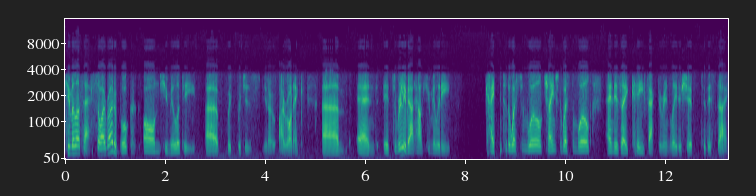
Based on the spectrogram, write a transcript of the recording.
Humilitas. So I wrote a book on humility, uh, which, which is you know ironic, um, and it's really about how humility came into the Western world, changed the Western world, and is a key factor in leadership to this day.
